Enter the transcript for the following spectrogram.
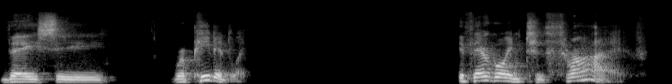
they see repeatedly if they're going to thrive,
